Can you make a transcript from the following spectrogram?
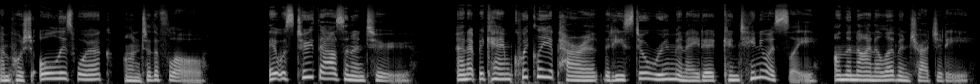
and push all his work onto the floor. It was 2002, and it became quickly apparent that he still ruminated continuously on the 9 11 tragedy.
